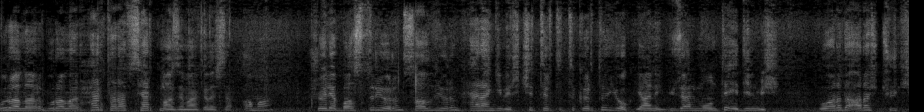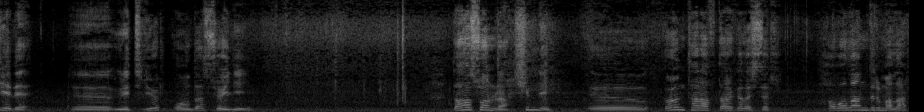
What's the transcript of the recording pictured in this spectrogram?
Buralar, buralar her taraf sert malzeme arkadaşlar. Ama şöyle bastırıyorum, sallıyorum. Herhangi bir çıtırtı, tıkırtı yok. Yani güzel monte edilmiş. Bu arada araç Türkiye'de e, üretiliyor. Onu da söyleyeyim. Daha sonra şimdi e, ön tarafta arkadaşlar havalandırmalar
